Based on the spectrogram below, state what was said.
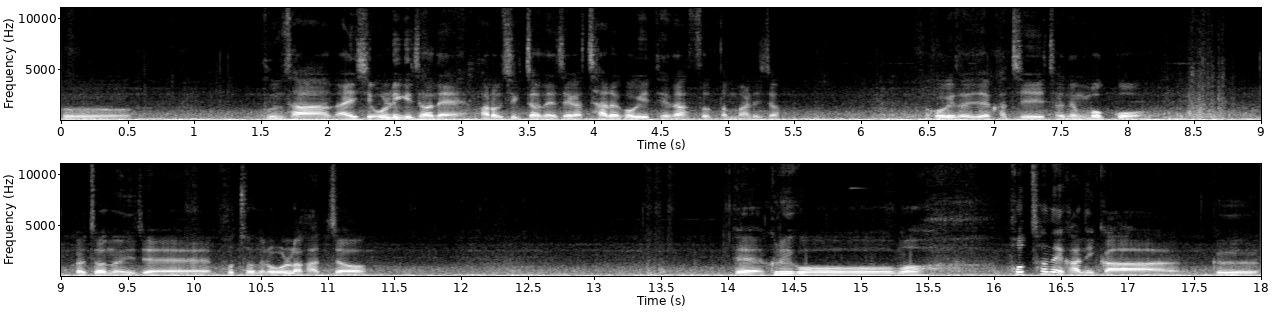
그 군산 IC 올리기 전에 바로 직전에 제가 차를 거기 대놨었단 말이죠. 거기서 이제 같이 저녁 먹고 그래서 저는 이제 포천으로 올라갔죠. 네, 그리고 뭐 포천에 가니까 그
